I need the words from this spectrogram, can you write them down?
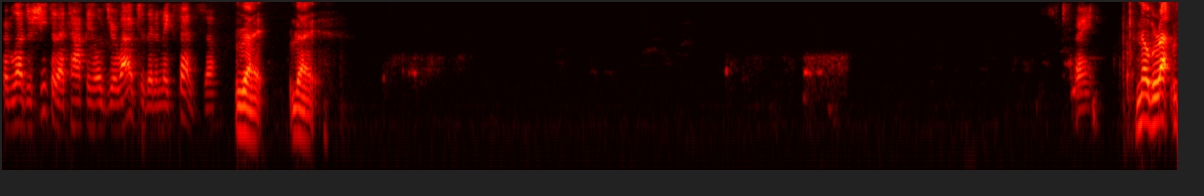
Blazer Shita that taka holds you're allowed to, then it makes sense. No, Right, right. Right? No, but Ra-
